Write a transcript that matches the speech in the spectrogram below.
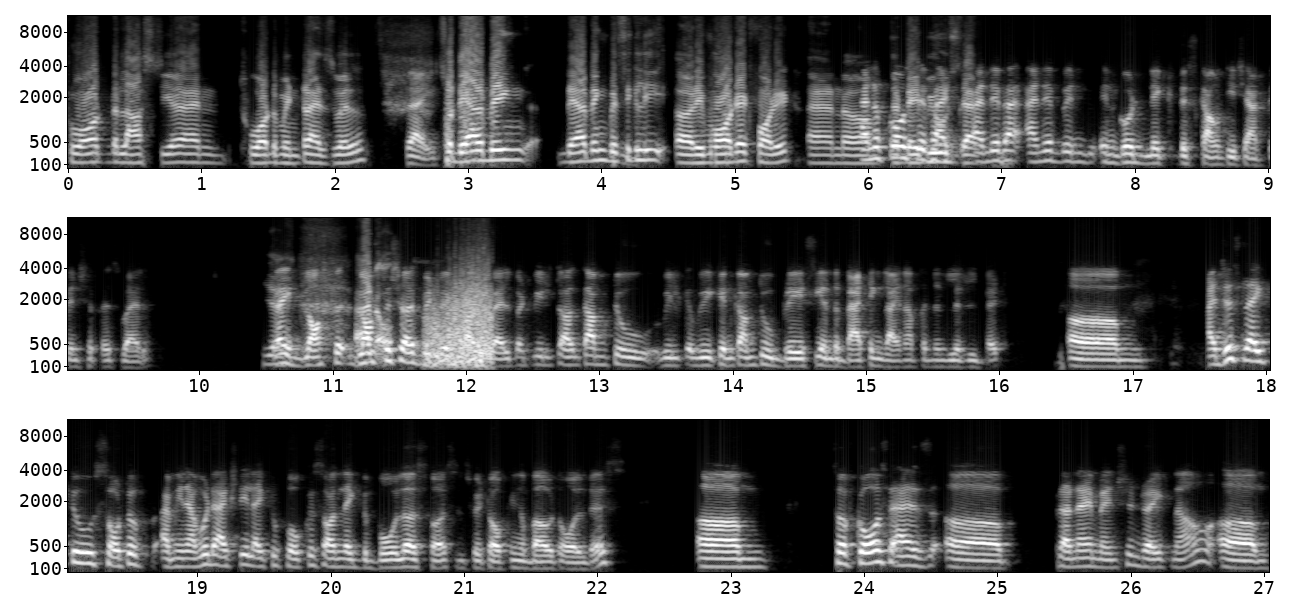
throughout the last year and throughout the winter as well Right. so they are being they are being basically uh, rewarded for it and uh, and of the course, they've had, that- and they've had, and they've been in good nick this county championship as well. yes. Right, Gloucester, Gloucestershire has been doing quite well, but we'll come to we'll, we can come to Bracey and the batting lineup in a little bit. Um, I just like to sort of, I mean, I would actually like to focus on like the bowlers first, since we're talking about all this. Um, so of course, as uh, Pranay mentioned right now, um,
